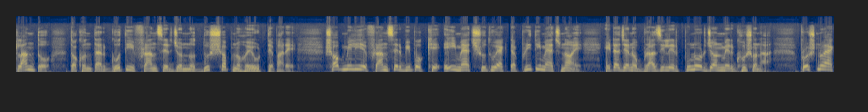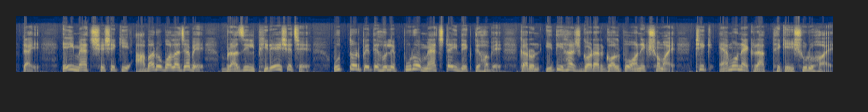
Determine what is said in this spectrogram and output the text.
ক্লান্ত, তখন তার গতি ফ্রান্সের জন্য দুঃস্বপ্ন হয়ে উঠতে পারে। সব মিলিয়ে ফ্রান্সের বিপক্ষে এই ম্যাচ শুধু একটা প্রীতি ম্যাচ নয়, এটা যেন ব্রাজিলের পুনর্জন্মের ঘোষণা। প্রশ্ন একটাই, এই ম্যাচ শেষে কি আবারও বলা যাবে, ব্রাজিল ফিরে এসেছে? উত্তর পেতে হলে পুরো ম্যাচটাই দেখতে হবে, কারণ ইতিহাস গড়ার গল্প অনেক সময় ঠিক এমন এক রাত থেকেই শুরু হয়।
